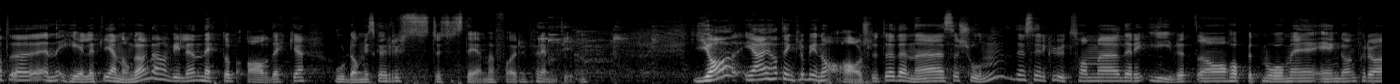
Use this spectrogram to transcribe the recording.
at eh, En helhetlig gjennomgang da, vil nettopp avdekke hvordan vi skal ruste systemet for fremtiden. Ja, jeg har tenkt å begynne å avslutte denne sesjonen. Det ser ikke ut som dere ivret og hoppet på med en gang for å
